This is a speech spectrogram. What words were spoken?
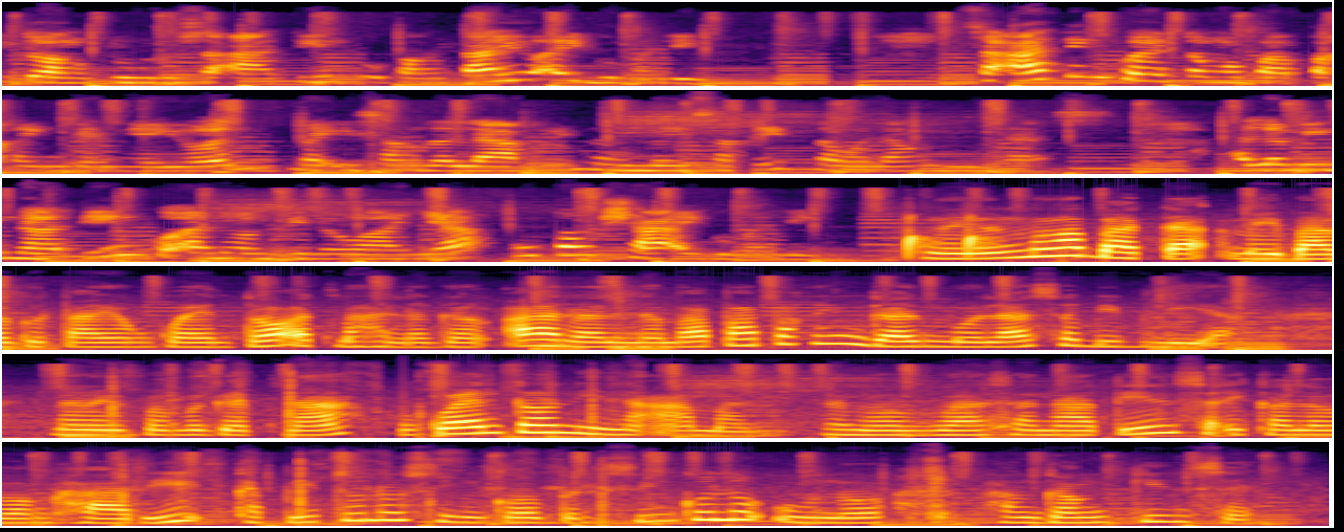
Ito ang turo sa atin upang tayo ay gumaling. Sa ating kwentong mapapakinggan ngayon, may isang lalaki na may sakit na walang lunas. Alamin natin kung ano ang ginawa niya upang siya ay gumaling. Ngayon mga bata, may bago tayong kwento at mahalagang aral na mapapakinggan mula sa Biblia na may pamagat na ang kwento ni Naaman na mababasa natin sa ikalawang hari, kapitulo 5, versikulo 1 hanggang 15.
